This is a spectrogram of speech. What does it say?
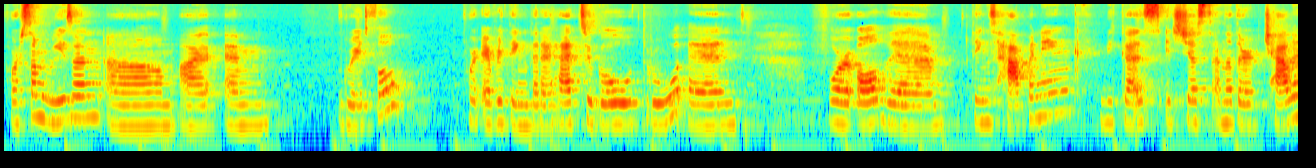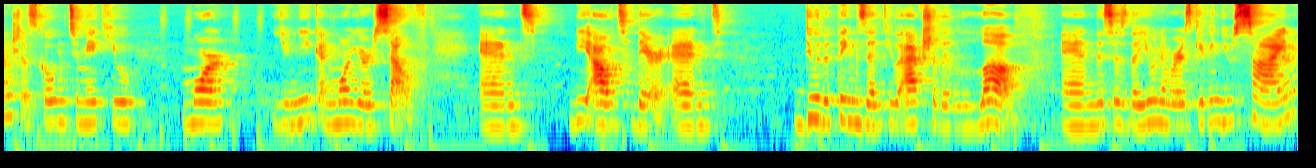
for some reason um, I am grateful for everything that I had to go through and for all the things happening because it's just another challenge that's going to make you more unique and more yourself and be out there and do the things that you actually love. And this is the universe giving you sign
